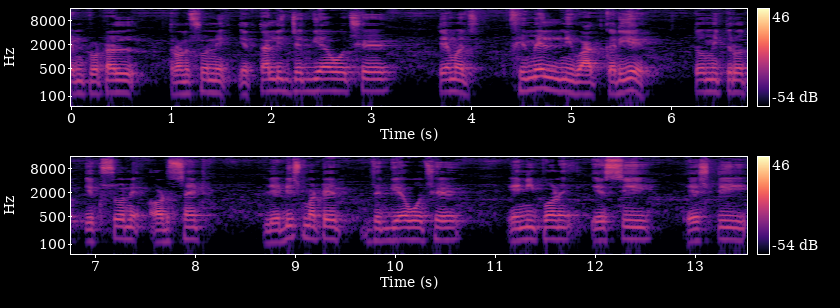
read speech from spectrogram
એમ ટોટલ ત્રણસો ને એકતાલીસ જગ્યાઓ છે. તેમજ ફિમેલની વાત કરીએ તો મિત્રો એકસો ને અડસઠ લેડીઝ માટે જગ્યાઓ છે. એની પણ એસસી, એસટી,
